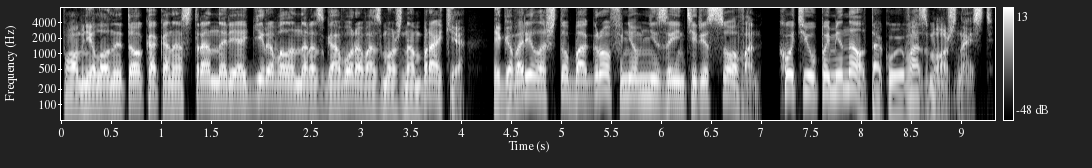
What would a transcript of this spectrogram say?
Помнил он и то, как она странно реагировала на разговор о возможном браке и говорила, что Багров в нем не заинтересован, хоть и упоминал такую возможность.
